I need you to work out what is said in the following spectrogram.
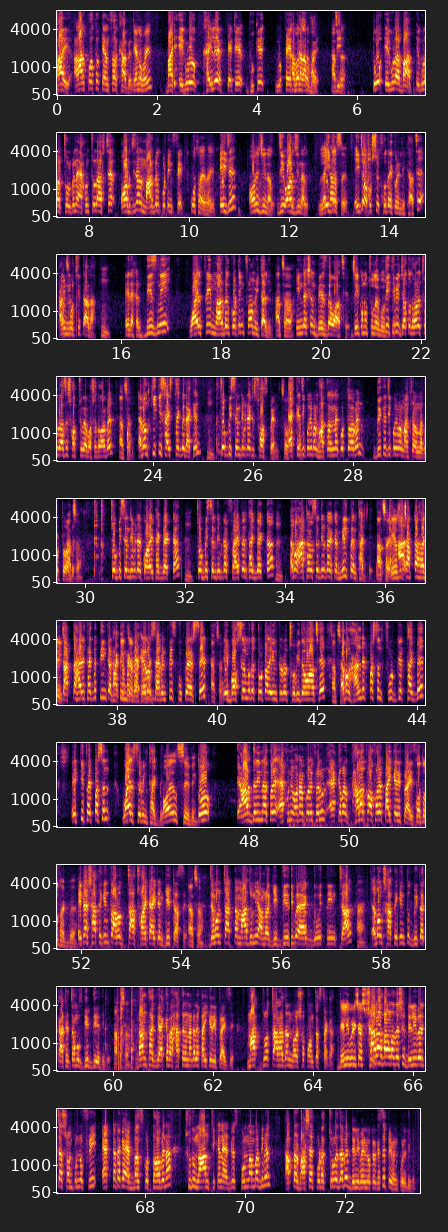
ভাই আর কত ক্যান্সার খাবেন? কেন ভাই? ভাই এগুলো খাইলে পেটে ঢুকে পেট খারাপ হয়। আচ্ছা। তো এগুলা বাদ এগুলা চলবে না। এখন চলে আসছে অরিজিনাল মার্বেল কোটিং সেট কোথায় ভাই? এই যে? অরিজিনাল জি অরিজিনাল লেখা আছে? এই যে অবশ্যই খোদাই করে লেখা আছে। আমি আচ্ছা। বলছি তা না। এই দেখেন Disney wild free marble coating from Italy আচ্ছা। ইন্ডাকশন বেস দেওয়া আছে। যে কোনো চুলায় বসে পৃথিবীর যত ধরনের চুলা আছে সব চুলায় বসাতে পারবেন। আচ্ছা। এবং কি কি সাইজ থাকবে দেখেন? হুম। চব্বিশ সেন্টিমিটার একটা সসপ্যান Saucepan। এক কেজি পরিমাণ ভাত রান্না করতে পারবেন দুই কেজি পরিমাণ মাংস রান্না করতে পারবেন। আচ্ছা। চব্বিশ সেন্টিমিটার কড়াই থাকবে একটা চব্বিশ সেন্টিমিটার ফ্রাই প্যান থাকবে একটা এবং আঠারো সেন্টিমিটার একটা মিল্ক প্যান থাকবে। আচ্ছা এই হচ্ছে চারটা হাড়ি। চারটা হাড়ি থাকবে তিনটা ঢাকা থাকবে এলো সেভেন পিস কুকার সেট। এই বক্সের মধ্যে টোটাল ইন্টারনাল ছবি দেওয়া আছে আচ্ছা। এবং হান্ড্রেড পার্সেন্ট ফুড গ্রেড থাকবে eighty five percent wild saving থাকবে। অয়েল সেভিং তো আর দেরি না করে এখনই অর্ডার করে ফেলুন একেবারে ধামাকা অফারে পাইকারি প্রাইস কত থাকবে? এটার সাথে কিন্তু আরও ছয়টা আইটেম গিফট আছে। আচ্ছা। যেমন চারটা মাজুনি আমরা গিফট দিয়ে দিব এক দুই তিন চার। হ্যাঁ। এবং সাথে কিন্তু দুইটা কাঠের চামচ গিফট দিয়ে দিব। আচ্ছা। দাম থাকবে একেবারে হাতের নাগালে পাইকারি প্রাইসে মাত্র চার হাজার নয়শো পঞ্চাশ টাকা। ডেলিভারি চার্জ সারা বাংলাদেশে ডেলিভারি চার্জ সম্পূর্ণ ফ্রি একটা টাকা অ্যাডভান্স করতে হবে না। শুধু নাম ঠিকানা অ্যাড্রেস ফোন নাম্বার দিবেন। আপনার বাসায় প্রোডাক্ট চলে যাবে ডেলিভারি লোকের কাছে পেমেন্ট করে দিবেন।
